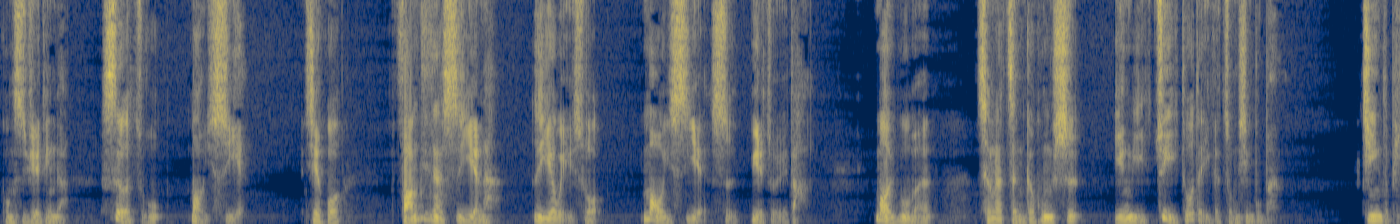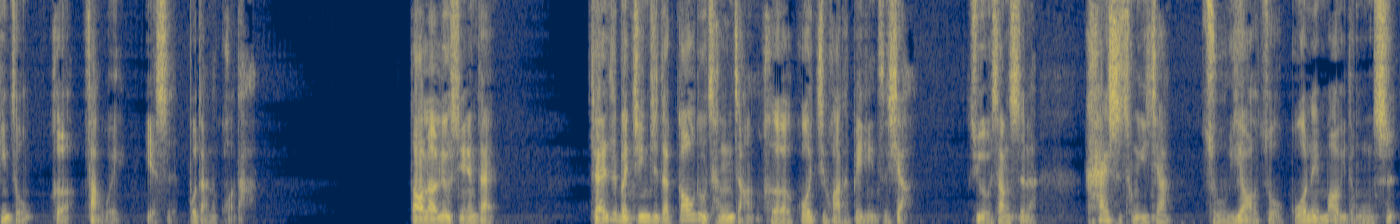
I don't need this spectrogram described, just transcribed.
公司决定呢涉足贸易事业，结果房地产事业呢日益萎缩。贸易事业是越做越大，贸易部门成了整个公司盈利最多的一个中心部门，经营的品种和范围也是不断的扩大。到了六十年代，在日本经济的高度成长和国际化的背景之下，具有商事呢开始从一家主要做国内贸易的公司，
